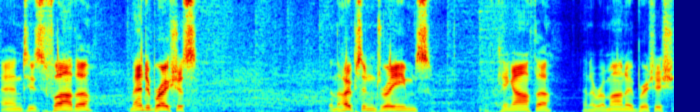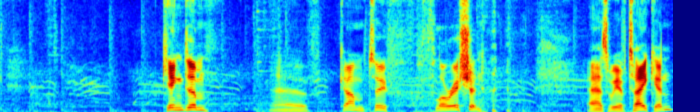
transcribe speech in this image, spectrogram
and his father, Mandubracius, and the hopes and dreams of King Arthur and a Romano-British kingdom have come to flourishing as we have taken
